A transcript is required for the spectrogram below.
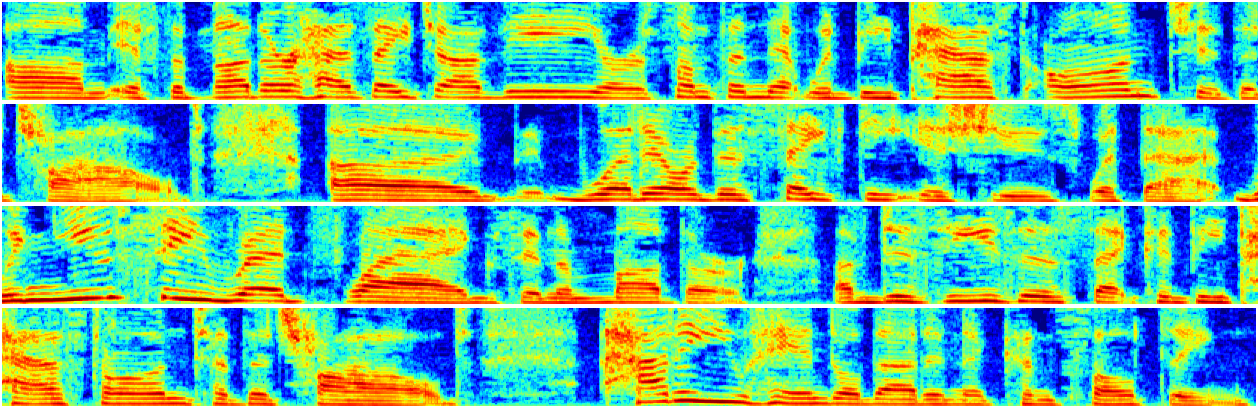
um, if the mother has HIV or something that would be passed on to the child, uh, what are the safety issues with that? When you see red flags in a mother of diseases that could be passed on to the child, how do you handle that in a consulting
